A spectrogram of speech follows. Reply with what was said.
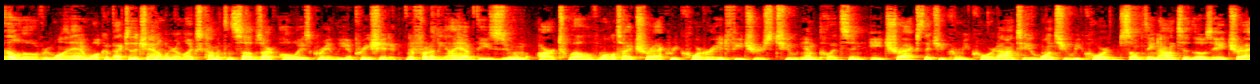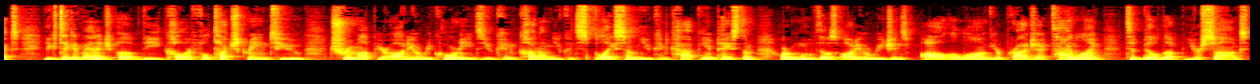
Hello everyone and welcome back to the channel where likes, comments, and subs are always greatly appreciated. In front of me I have the Zoom R12 multi-track recorder. It features two inputs and eight tracks that you can record onto. Once you record something onto those eight tracks, you can take advantage of the colorful touchscreen to trim up your audio recordings. You can cut them, you can splice them, you can copy and paste them, or move those audio regions all along your project timeline to build up your songs.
